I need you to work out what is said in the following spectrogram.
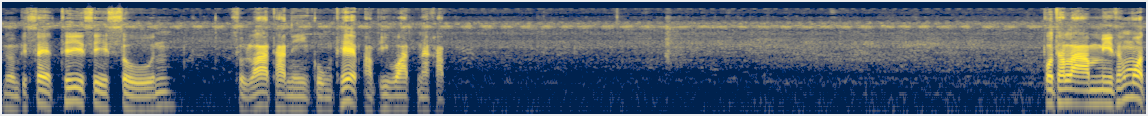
หน่วยพิเศษที่ 40 สุราษฎร์ธานี กรุงเทพอภิวัตนะครับ โพธารามมีทั้งหมด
